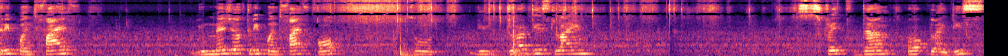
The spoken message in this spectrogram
3.5 you measure 3.5 up so you draw this line straight down up like this.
